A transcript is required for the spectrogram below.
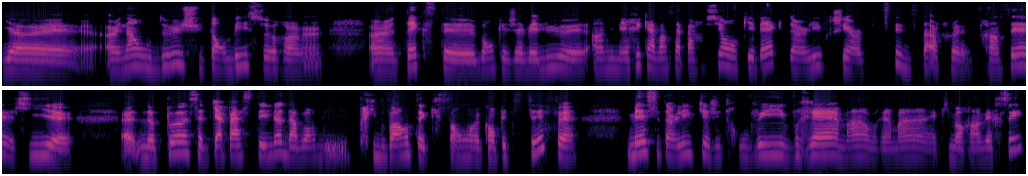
il y a euh, un an ou deux, je suis tombée sur un, un texte euh, bon que j'avais lu en numérique avant sa parution au Québec d'un livre chez un petit éditeur français qui n'a pas cette capacité-là d'avoir des prix de vente qui sont compétitifs. Mais c'est un livre que j'ai trouvé vraiment, vraiment, euh, qui m'a renversé.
